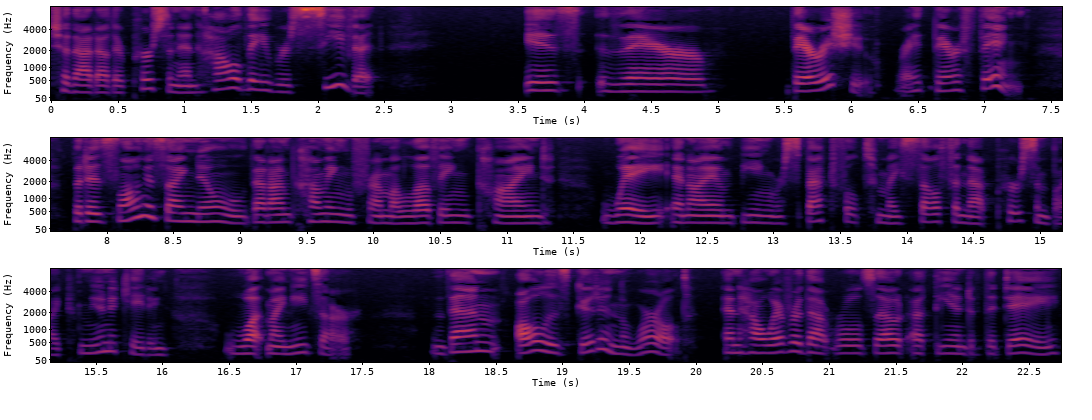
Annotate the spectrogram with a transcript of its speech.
to that other person and how they receive it is their their issue, right? Their thing. But as long as I know that I'm coming from a loving, kind way and I am being respectful to myself and that person by communicating what my needs are, then all is good in the world. And however that rolls out at the end of the day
